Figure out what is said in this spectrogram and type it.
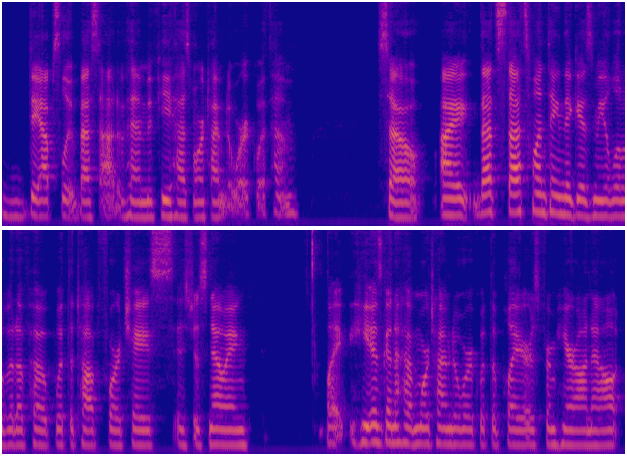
the absolute best out of him if he has more time to work with him. So I that's that's one thing that gives me a little bit of hope with the top four chase is just knowing like he is going to have more time to work with the players from here on out.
